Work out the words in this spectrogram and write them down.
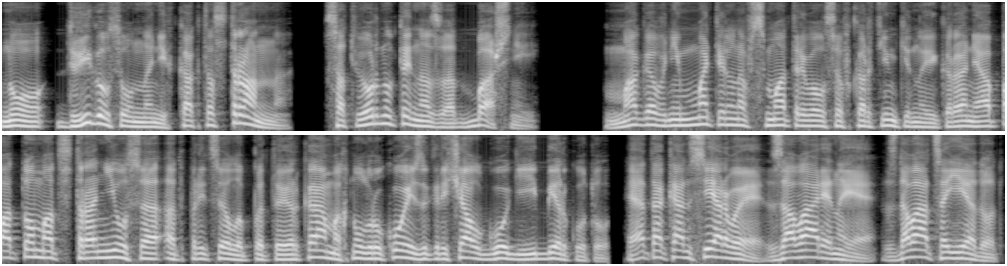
но двигался он на них как-то странно, с отвернутой назад башней. Мага внимательно всматривался в картинки на экране, а потом отстранился от прицела ПТРК, махнул рукой и закричал Гоги и Беркуту. «Это консервы! Заваренные! Сдаваться едут!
